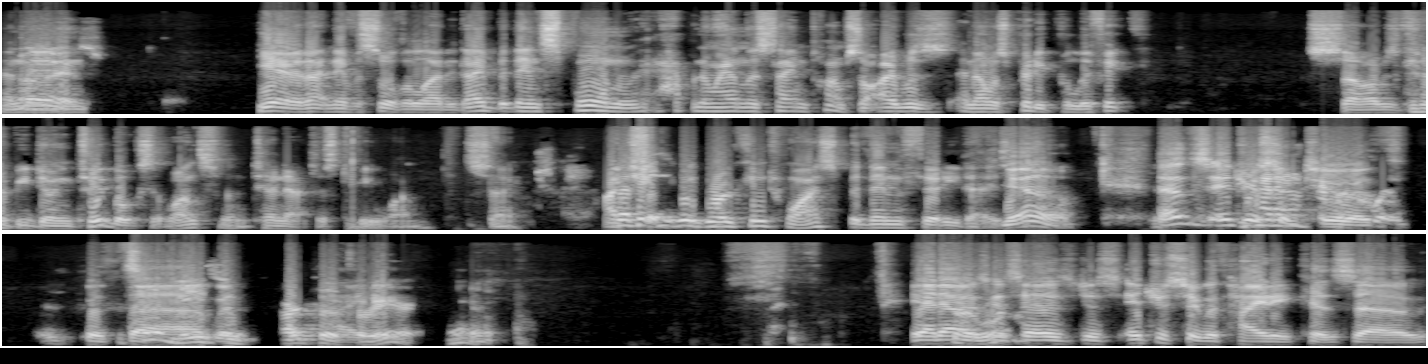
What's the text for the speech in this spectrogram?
And Oh, then yeah, that never saw the light of day. But then Spawn happened around the same time. So I was, and I was pretty prolific. So I was going to be doing two books at once, and it turned out just to be one. So I That's a- broke in twice, but then 30 days. Yeah, that's interesting too. With, with uh, with to career. Yeah. Yeah, no, I was gonna say I was just interested with Heidi because uh,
